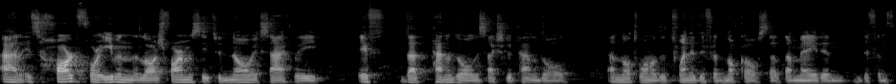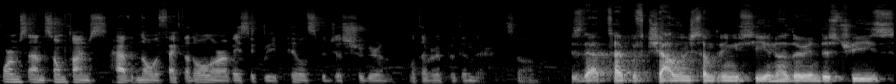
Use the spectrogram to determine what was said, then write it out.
And it's hard for even the large pharmacy to know exactly if that Panadol is actually Panadol and not one of the 20 different knockoffs that are made in different forms and sometimes have no effect at all or are basically pills with just sugar and whatever they put in there. So is that type of challenge something you see in other industries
